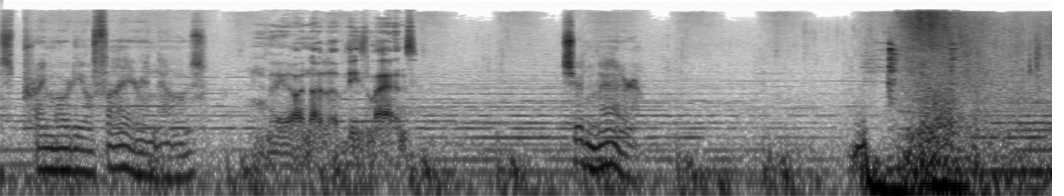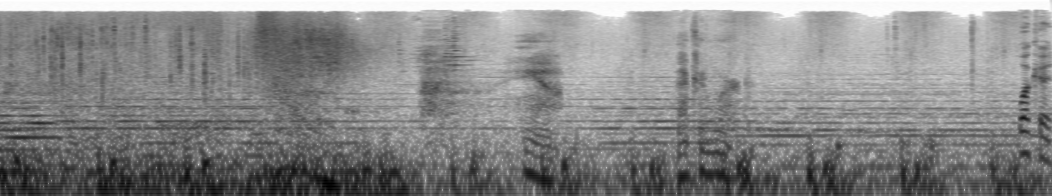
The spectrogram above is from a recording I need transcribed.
There's primordial fire in those. They are not of these lands. Shouldn't matter. Yeah, that could work. What could?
